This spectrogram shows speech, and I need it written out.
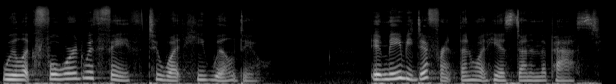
we look forward with faith to what He will do. It may be different than what He has done in the past.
